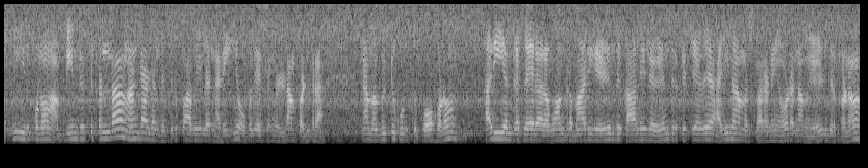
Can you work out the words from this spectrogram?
எப்படி இருக்கணும் அப்படின்றதுக்கெல்லாம் ஆண்டாள் அந்த திருப்பாவையில் நிறைய உபதேசங்கள்லாம் பண்ணுறா நம்ம விட்டு கொடுத்து போகணும். ஹரி என்ற பேரறவோன்ற மாதிரி எழுந்து காலையில் எழுந்திருக்கச்சேவே ஹரிநாம ஸ்மரணையோடு நம்ம எழுந்திருக்கணும்.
